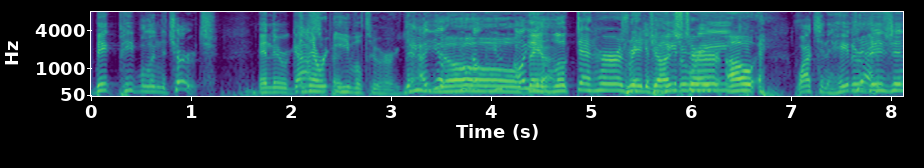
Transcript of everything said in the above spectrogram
big people in the church, and they were And they were evil to her. You They- uh, know, you- you know- you- oh, they yeah. looked at her and Drinking they judged her. Oh, watching Hater Yes, Vision,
